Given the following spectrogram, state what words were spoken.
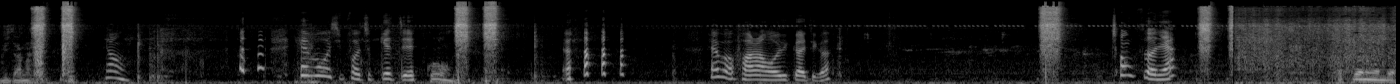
미잖아. 형. 해보고 싶어 죽겠지. 그럼 해봐 바람 어디까지 가? 총 쏘냐? 어떻게 하는 건데?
